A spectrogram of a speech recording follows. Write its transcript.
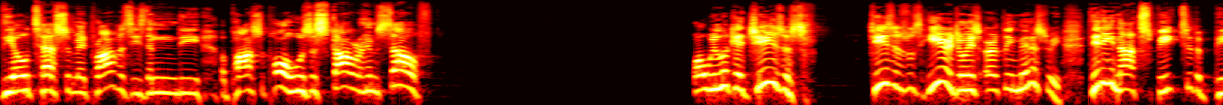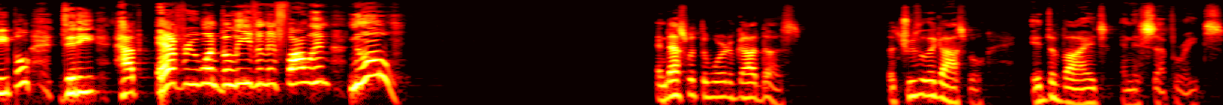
the Old Testament prophecies than the Apostle Paul, who was a scholar himself? Well, we look at Jesus. Jesus was here during his earthly ministry. Did he not speak to the people? Did he have everyone believe him and follow him? No. And that's what the Word of God does. The truth of the gospel, it divides and it separates.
